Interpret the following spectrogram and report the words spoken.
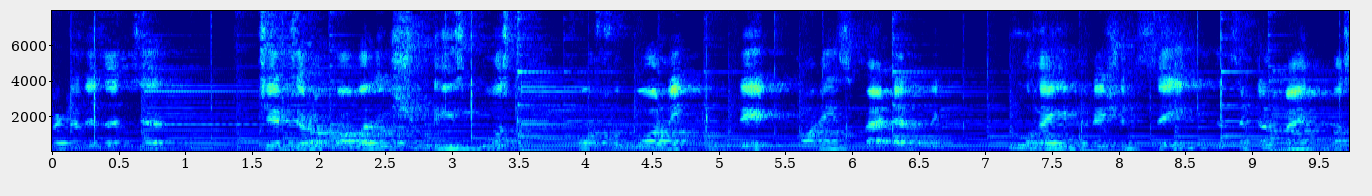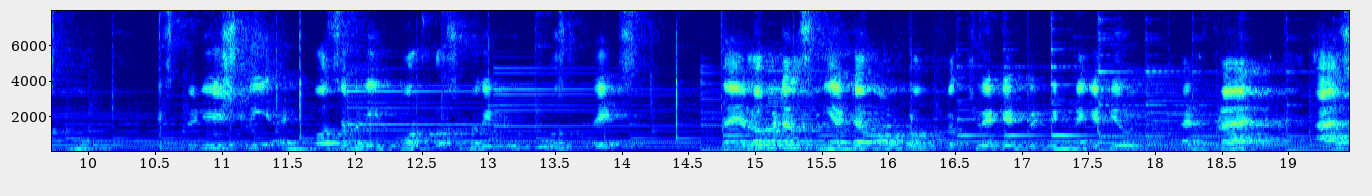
Federal Reserve Chair Jerome Powell issued his most forceful warning to date on his battle with too high inflation, saying the central bank must move expeditiously and possibly more forcibly to boost rates. The yellow metal's near-term outlook fluctuated between negative and flat as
